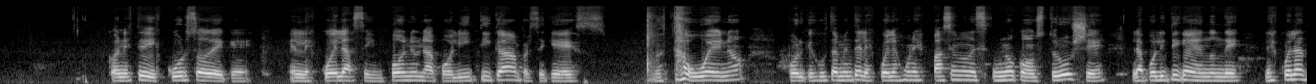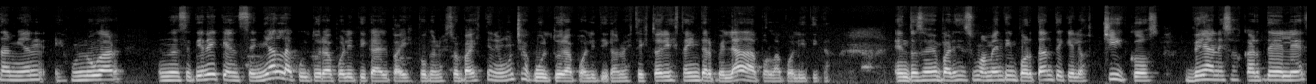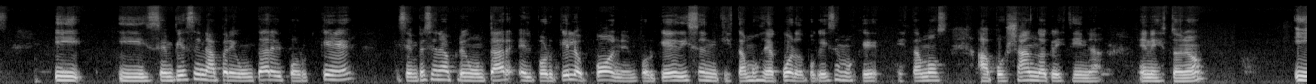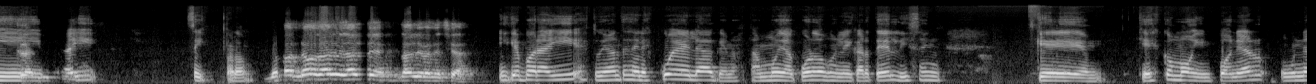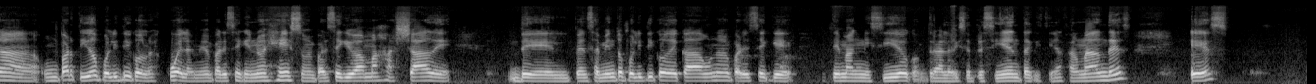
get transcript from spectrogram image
con este discurso de que en la escuela se impone una política, parece que es, no está bueno, porque justamente la escuela es un espacio en donde uno construye la política y en donde la escuela también es un lugar en donde se tiene que enseñar la cultura política del país, porque nuestro país tiene mucha cultura política, nuestra historia está interpelada por la política. Entonces me parece sumamente importante que los chicos vean esos carteles y y se empiecen a preguntar el por qué, y se empiecen a preguntar el por qué lo ponen, por qué dicen que estamos de acuerdo, por qué decimos que estamos apoyando a Cristina en esto, ¿no? Y ahí, sí, perdón. No, no, dale, dale, dale, Venecia. Y que por ahí estudiantes de la escuela que no están muy de acuerdo con el cartel dicen que, que es como imponer una, un partido político en la escuela. A mí me parece que no es eso, me parece que va más allá de, del pensamiento político de cada uno, me parece que este magnicidio contra la vicepresidenta Cristina Fernández es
